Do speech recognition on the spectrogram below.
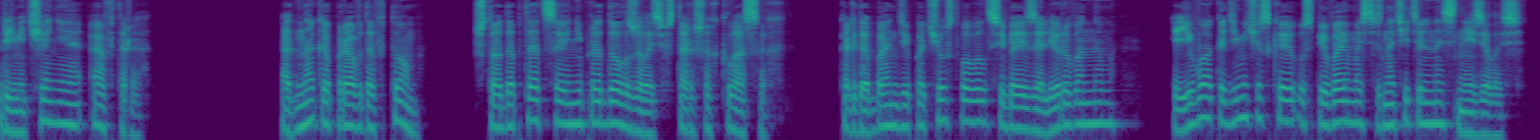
Примечание автора. Однако правда в том, что адаптация не продолжилась в старших классах, когда Банди почувствовал себя изолированным и его академическая успеваемость значительно снизилась.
